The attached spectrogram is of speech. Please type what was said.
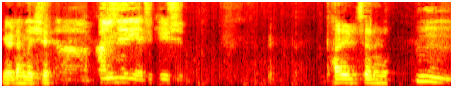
You're done with shit. uh, culinary education. Culture. Hmm.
